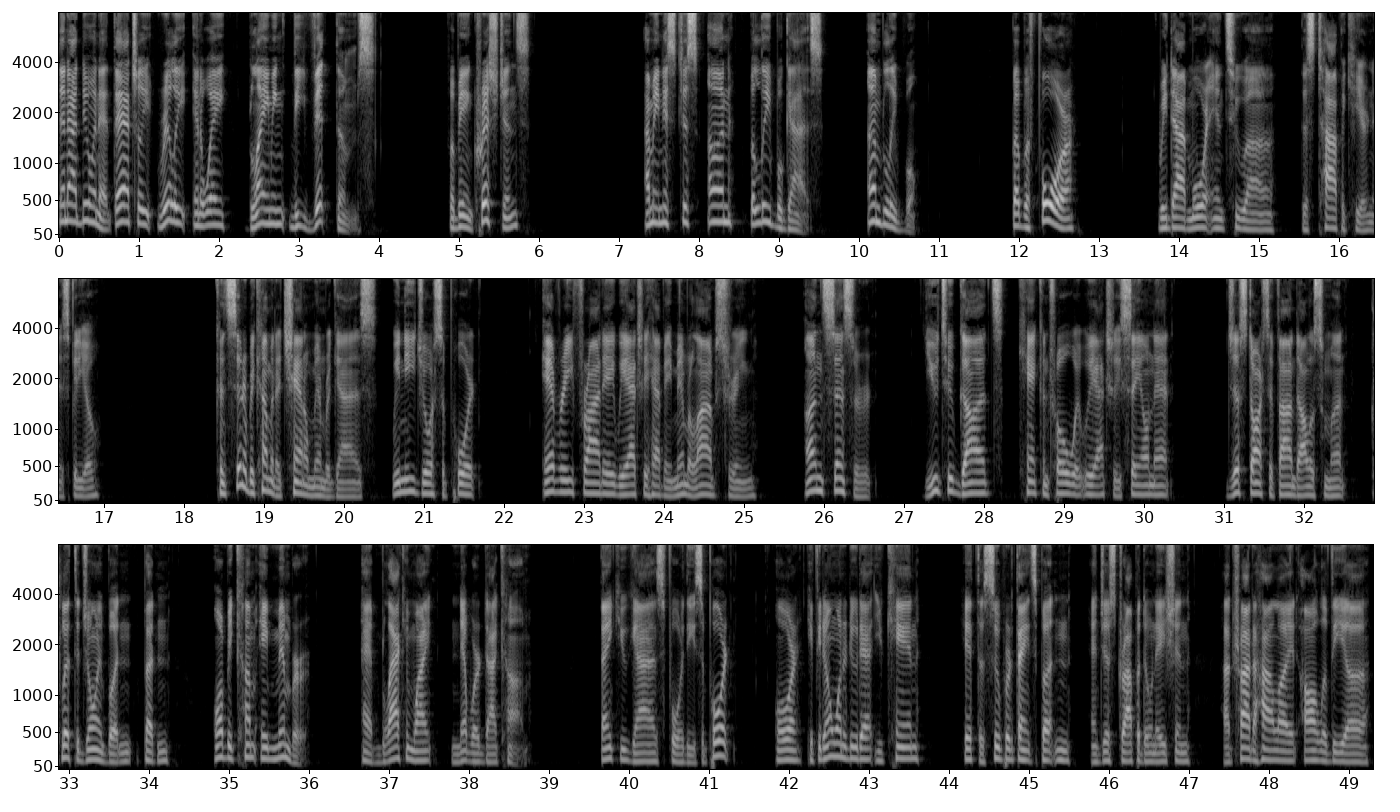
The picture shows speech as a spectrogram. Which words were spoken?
They're not doing that. They're actually, really, in a way, blaming the victims for being Christians. I mean, it's just unbelievable, guys. Unbelievable. But before we dive more into uh, this topic here in this video, consider becoming a channel member, guys. We need your support. Every Friday, we actually have a member live stream, uncensored. YouTube gods can't control what we actually say on that. Just starts at $5 a month. Click the join button button or become a member at blackandwhitenetwork.com. Thank you guys for the support. Or if you don't want to do that, you can hit the super thanks button and just drop a donation. I try to highlight all of the uh,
